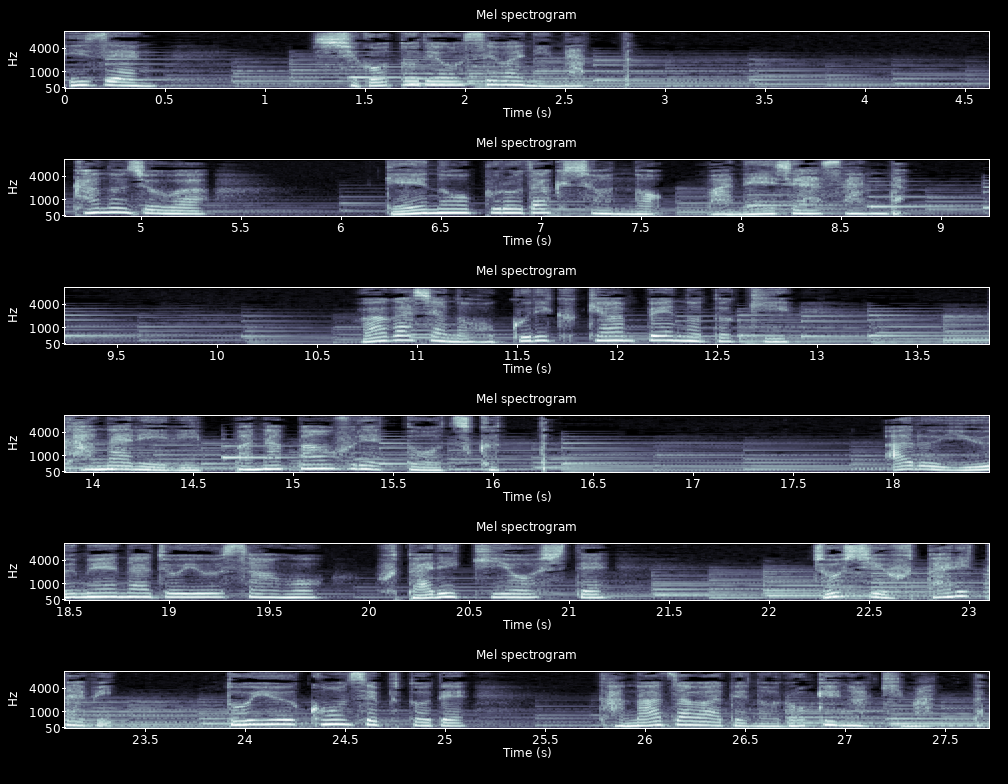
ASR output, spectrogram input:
以前仕事でお世話になった。彼女は芸能プロダクションのマネージャーさんだ。我が社の北陸キャンペーンの時かなり立派なパンフレットを作った。ある有名な女優さんを二人起用して女子二人旅というコンセプトで金沢でのロケが決まった。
